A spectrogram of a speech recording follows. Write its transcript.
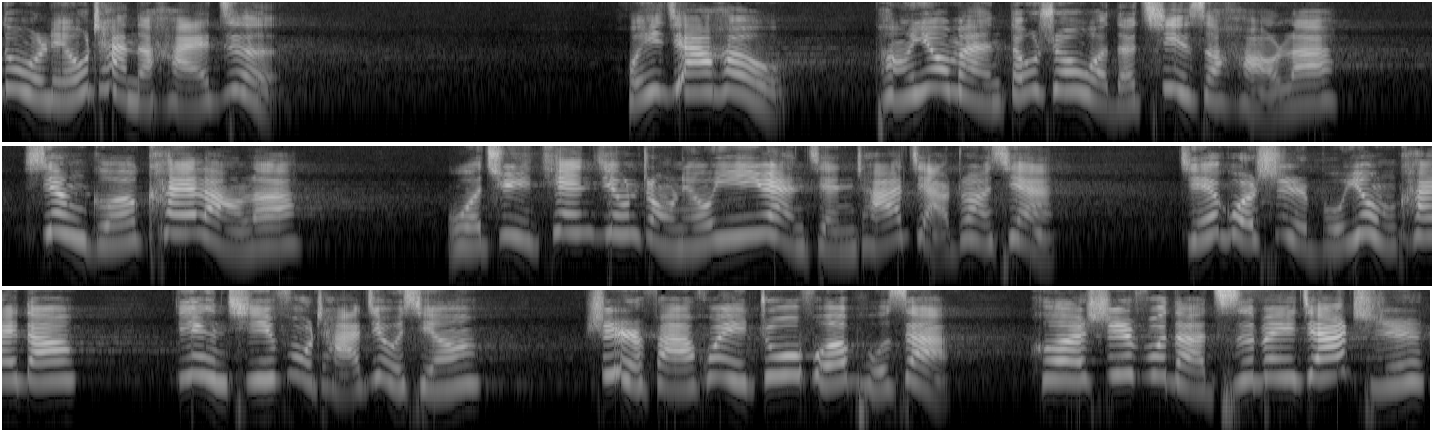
度流产的孩子，回家后，朋友们都说我的气色好了，性格开朗了。我去天津肿瘤医院检查甲状腺，结果是不用开刀，定期复查就行。是法会诸佛菩萨和师父的慈悲加持，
